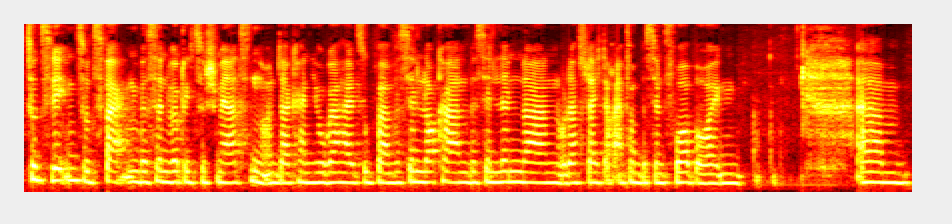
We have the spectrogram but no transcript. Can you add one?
zu zwicken, zu zwacken, bis hin wirklich zu Schmerzen und da kann Yoga halt super ein bisschen lockern, ein bisschen lindern oder vielleicht auch einfach ein bisschen vorbeugen. Ähm,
